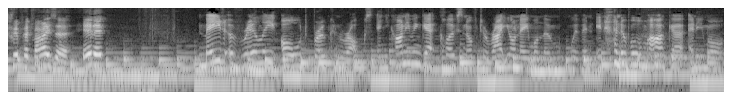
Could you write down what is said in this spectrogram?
TripAdvisor. Hit it. Made of really old broken rocks, and you can't even get close enough to write your name on them with an inedible marker anymore.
